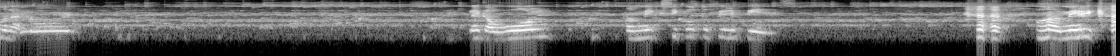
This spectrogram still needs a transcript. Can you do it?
Na, Lord. Like a wall from Mexico to Philippines. o Amerika.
